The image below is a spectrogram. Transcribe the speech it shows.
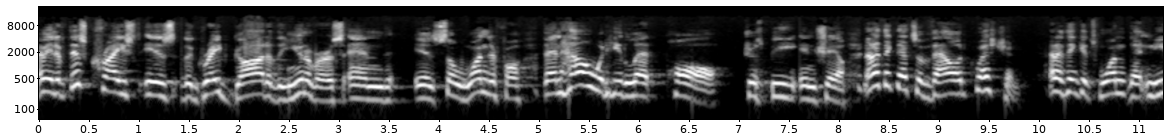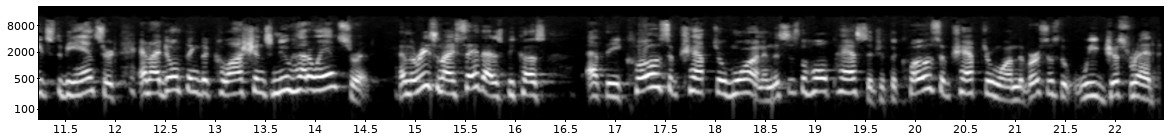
I mean, if this Christ is the great God of the universe and is so wonderful, then how would he let Paul just be in jail? Now, I think that's a valid question. And I think it's one that needs to be answered. And I don't think the Colossians knew how to answer it. And the reason I say that is because at the close of chapter 1, and this is the whole passage, at the close of chapter 1, the verses that we just read,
